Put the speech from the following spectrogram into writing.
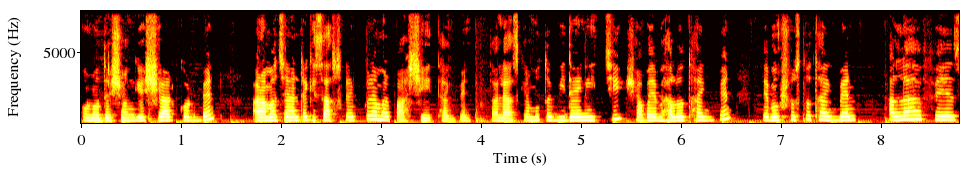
অন্যদের সঙ্গে শেয়ার করবেন আর আমার চ্যানেলটাকে সাবস্ক্রাইব করে আমার পাশেই থাকবেন। তাহলে আজকের মতো বিদায় নিচ্ছি, সবাই ভালো থাকবেন এবং সুস্থ থাকবেন। আল্লাহ হাফেজ।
